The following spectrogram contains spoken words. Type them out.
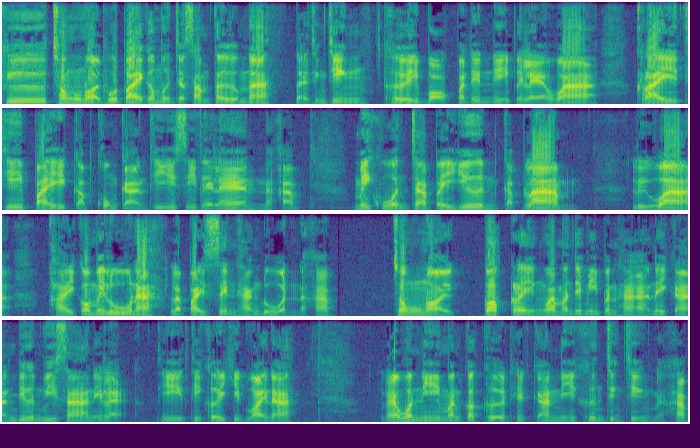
คือช่องลุงหน่อยพูดไปก็เหมือนจะซ้ำเติมนะ แต่จริงๆเคยบอกประเด็นนี้ไปแล้วว่า ใครที่ไปกับโครงการ TC Thailand นะครับ ไม่ควรจะไปยื่นกับล่าม หรือว่าใครก็ไม่รู้นะ แล้วไปเส้นทางด่วนนะครับ ช่องลุงหน่อยก็เกรงว่ามันจะมีปัญหาในการยื่นวีซ่านี่แหละ ที่ที่เคยคิดไว้นะ แล้ววันนี้มันก็เกิดเหตุการณ์นี้ขึ้นจริง ๆ นะครับ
